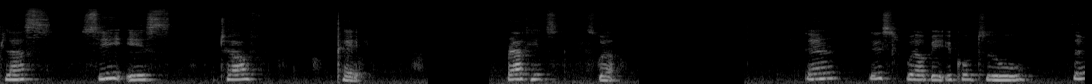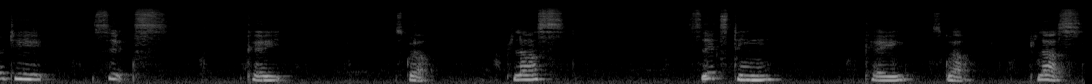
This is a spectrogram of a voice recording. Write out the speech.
plus c is 12k brackets square. Then this will be equal to 36k square plus 16k square plus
